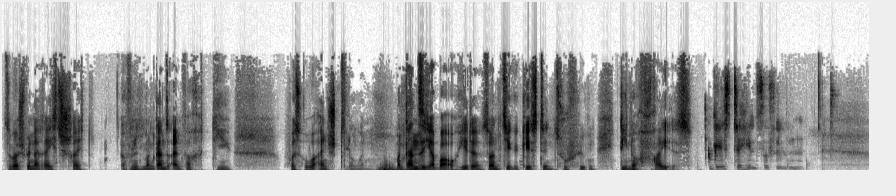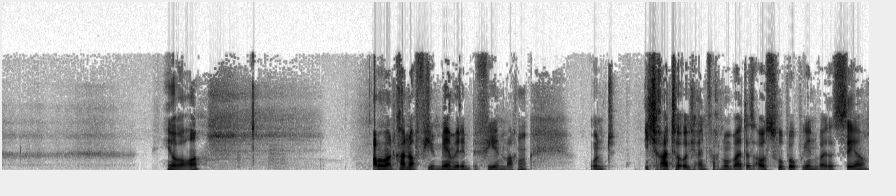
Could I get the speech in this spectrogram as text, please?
zum Beispiel nach rechts streicht, öffnet man ganz einfach die VoiceOver-Einstellungen. Man kann sich aber auch jede sonstige Geste hinzufügen, die noch frei ist. Geste hinzufügen. Ja. Aber man kann noch viel mehr mit den Befehlen machen. Und ich rate euch einfach nur mal das auszuprobieren, weil das sehr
